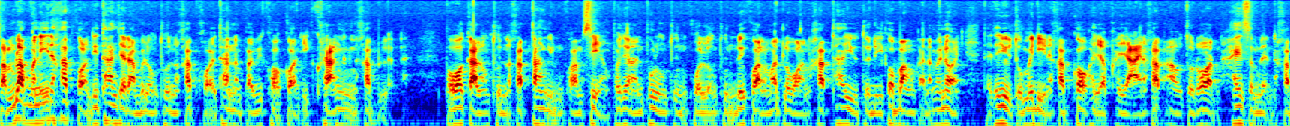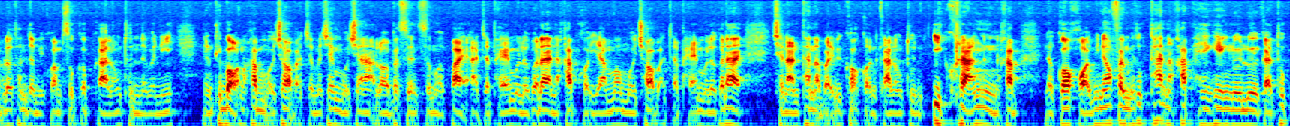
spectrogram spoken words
สำหรับวันนี้นะครับก่อนที่ท่านจะนำไปลงทุนนะครับขอให้ท่านนำไปวิเคราะห์ก่อนอีกครั้งหนึ่งนะครับ เพราะว่าการลงทุนนะครับตั้งอยู่ในความเสี่ยง เพราะฉะนั้นผู้ลงทุนควรลงทุนด้วยความระมัดระวังครับถ้าอยู่ตัวดีก็บังกันไว้หน่อย แต่ถ้าอยู่ตัวไม่ดีนะครับก็ขยับขยายนะครับเอาตัวรอดให้สำเร็จนะครับแล้วท่านจะมีความสุขกับการลงทุนในวันนี้ อย่างที่บอกนะครับมวยชอบอาจจะไม่ใช่มวยชนะร้อยเปอร์เซ็นต์เสมอไปอาจจะแพ้หมดเลยก็ได้นะครับขอย้ำว่ามวยชอบอาจจะแพ้หมดเลยก็ได้ฉะนั้นท่านเอาไปวิเคราะห์ก่อนการลงทุนอีกครั้งหนึ่งนะครับแล้วก็ขอให้พี่น้องแฟนมวยทุกท่านนะครับเฮงๆรวยๆกันทุก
